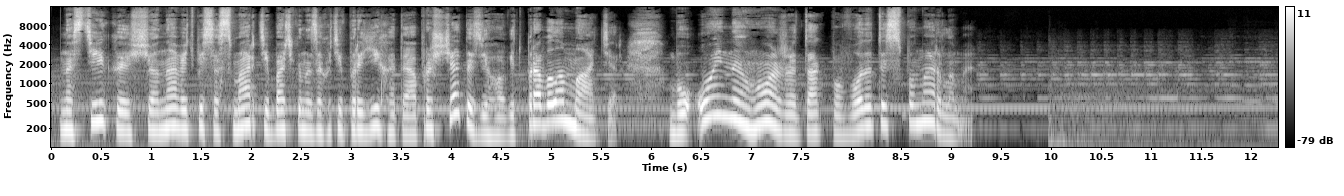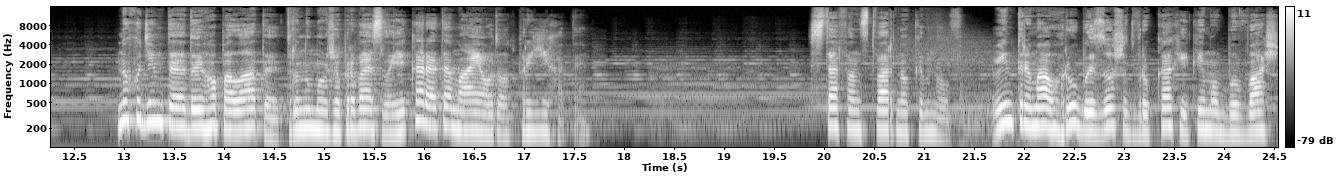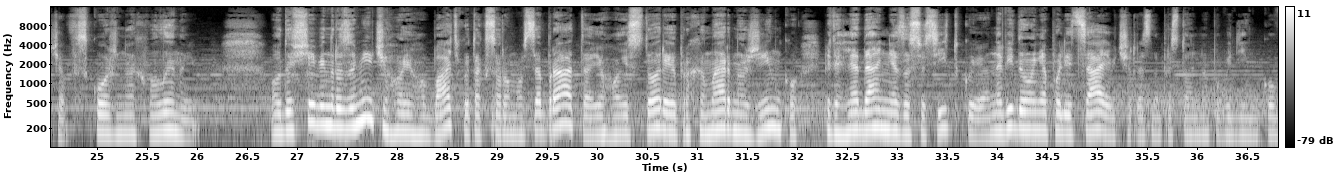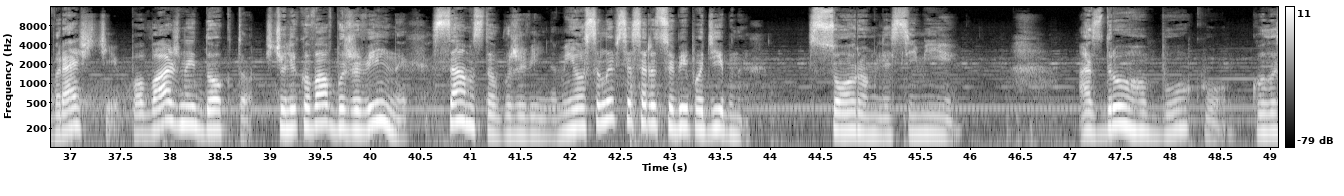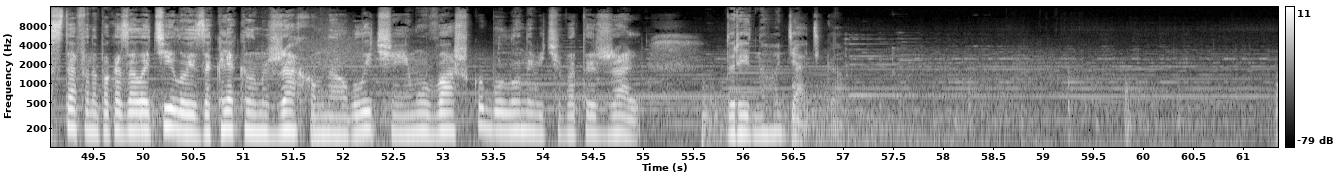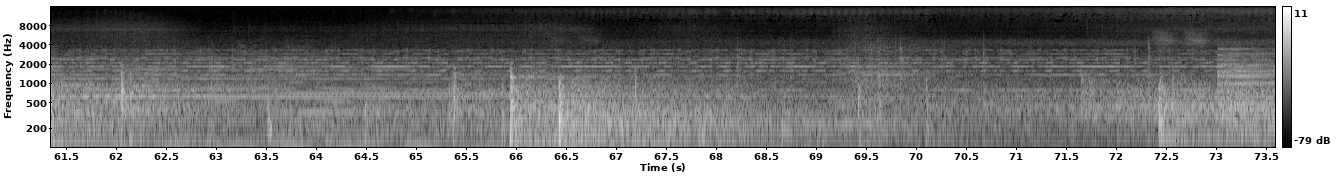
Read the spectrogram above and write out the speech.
Настільки, що навіть після смерті батько не захотів приїхати, а прощати з його відправила матір, бо ой не гоже так поводитись з померлими. Ну, ходімте до його палати, труну ми вже привезли, і карета має от-от приїхати. Стефан ствердно кивнув. Він тримав грубий зошит в руках, яким обващав з кожною хвилиною. У душі він розумів, чого його батько так соромився брата, його історії про химерну жінку, підглядання за сусідкою, навідування поліцаїв через непристойну поведінку. Врешті, поважний доктор, що лікував божевільних, сам став божевільним і оселився серед собі подібних. Сором для сім'ї. А з другого боку. Коли Стефану показала тіло із закляклим жахом на обличчя, йому важко було не відчувати жаль до рідного дядька.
